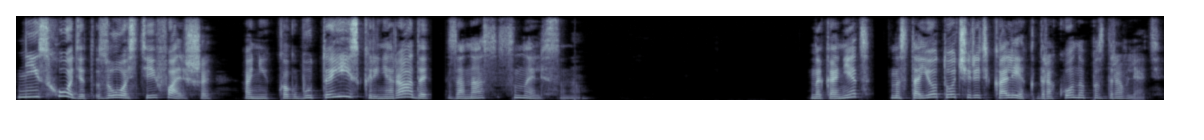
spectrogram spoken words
не исходит злости и фальши, Они как будто искренне рады за нас с Нельсоном. Наконец, настает очередь коллег дракона поздравлять.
